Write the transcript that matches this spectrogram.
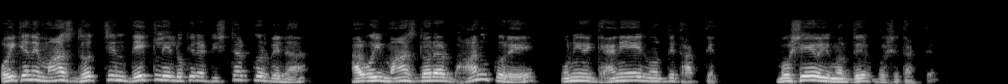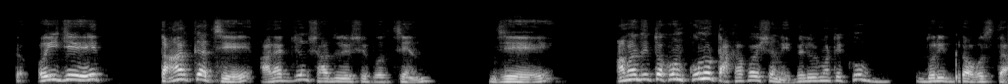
ওইখানে মাছ ধরছেন দেখলে লোকেরা ডিস্টার্ব করবে না। আর ওই মাছ ধরার ভান করে উনি ওই ধ্যানের মধ্যে থাকতেন। বসে ওই মধ্যে বসে থাকতেন। তো ওই যে তার কাছে আর একজন সাধু এসে বলছেন যে, আমাদের তখন কোনো টাকা পয়সা নেই। বেলুর মাঠে খুব দরিদ্র অবস্থা।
